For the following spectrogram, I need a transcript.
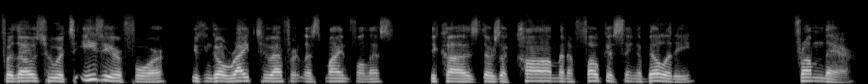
for those who it's easier for, you can go right to effortless mindfulness because there's a calm and a focusing ability from there.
